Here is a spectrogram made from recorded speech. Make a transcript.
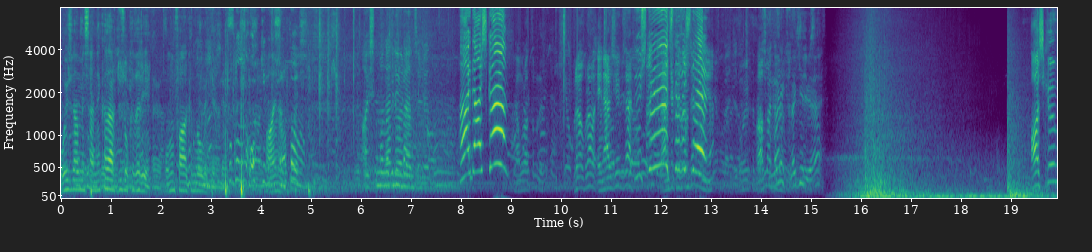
O yüzden mesela ne kadar düz o kadar iyi. Onun farkında olun. Bu kolunu ok gibi Aynen. Aşkım olabilir bence. Haydi aşkım. Bravo bravo enerji güzel. Üçte Bence üç demiştim. ya. Vallahi kazanacaksın. Aşkım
